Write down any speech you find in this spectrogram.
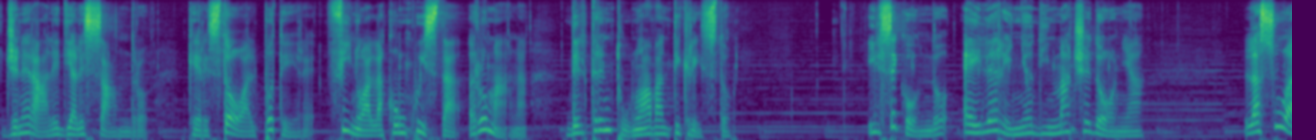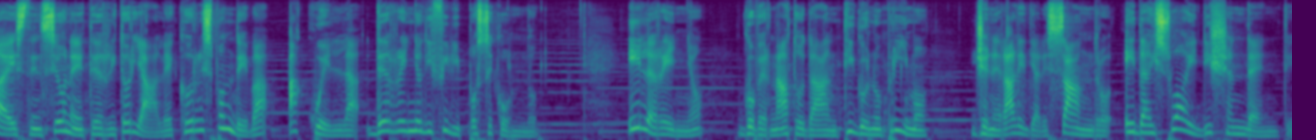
generale di Alessandro, che restò al potere fino alla conquista romana del 31 a.C. Il secondo è il regno di Macedonia. La sua estensione territoriale corrispondeva a quella del regno di Filippo II. Il regno, governato da Antigono I, generale di Alessandro, e dai suoi discendenti,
